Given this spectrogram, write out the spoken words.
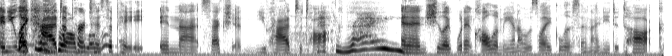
And you What's like had to participate in that section. You had to talk. that's right. And she like wouldn't call on me and I was like, "Listen, I need to talk."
